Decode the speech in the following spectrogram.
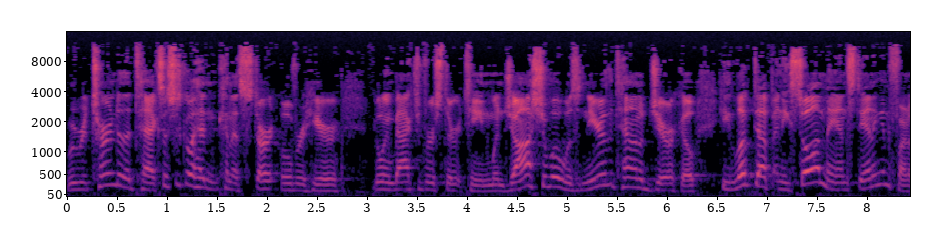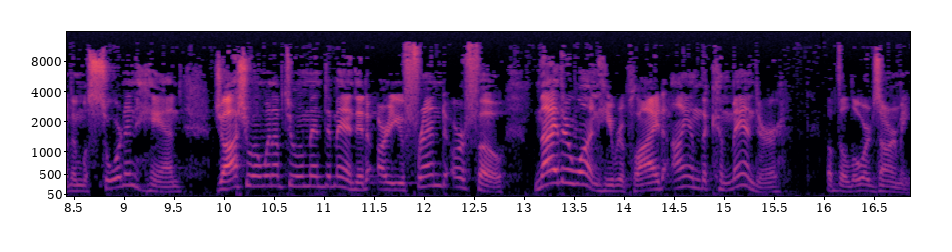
We return to the text. Let's just go ahead and kind of start over here, going back to verse 13. When Joshua was near the town of Jericho, he looked up and he saw a man standing in front of him with sword in hand. Joshua went up to him and demanded, Are you friend or foe? Neither one, he replied. I am the commander of the Lord's army.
